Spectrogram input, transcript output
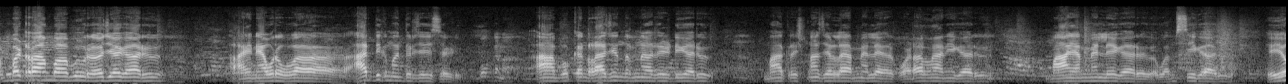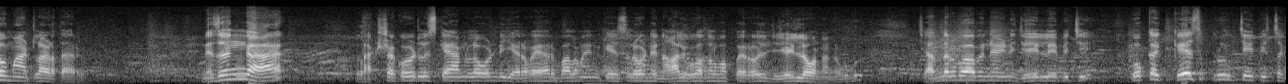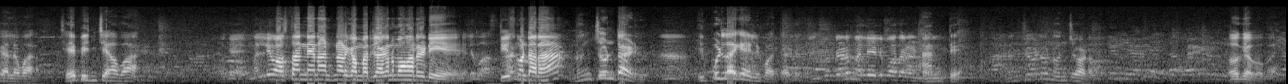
అంబటి రాంబాబు రోజా గారు ఆయన ఎవరు ఆర్థిక మంత్రి చేశాడు. ఆ బుక్కన రాజేంద్రనాథ్ రెడ్డి గారు మా కృష్ణా జిల్లా ఎమ్మెల్యే గారు కొడాల నాని గారు మా ఎమ్మెల్యే గారు వంశీ గారు ఏయో మాట్లాడతారు. నిజంగా లక్ష కోట్ల స్కామ్లో ఉండి ఇరవై ఆరు బలమైన కేసులో ఉండి నాలుగు వందల ముప్పై రోజులు జైల్లో ఉన్నా నువ్వు చంద్రబాబు నాయుడిని జైలు లేపించి ఒక్క కేసు ప్రూవ్ చేయించగలవా చేపించావా? ఓకే మళ్ళీ వస్తాను నేను అంటున్నాడు కదా మరి జగన్మోహన్ రెడ్డి. తీసుకుంటారా? నుంచుంటాడు. ఇప్పుడులాగే వెళ్ళిపోతాడు. అంతే. నుంచోడు నుంచోడం. ఓకే బాబాయ్.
